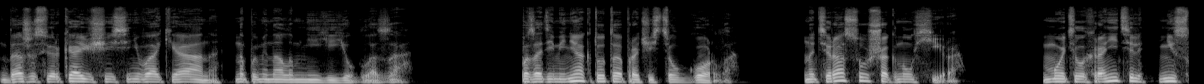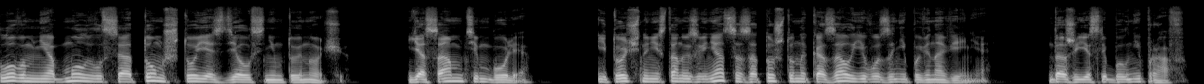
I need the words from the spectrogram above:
Даже сверкающая синева океана напоминала мне ее глаза. Позади меня кто-то прочистил горло. На террасу шагнул Хира. Мой телохранитель ни словом не обмолвился о том, что я сделал с ним той ночью. Я сам тем более. И точно не стану извиняться за то, что наказал его за неповиновение. Даже если был неправ.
